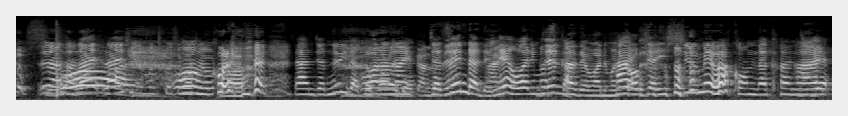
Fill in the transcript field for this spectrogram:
じゃあ来来週に持ち越しましょう、うん、これあじゃあ脱いだところないからね。でじゃあ全裸でね、はい終わりますか。全裸で終わりましょうはい、じゃあ1週目はこんな感じで、はい。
